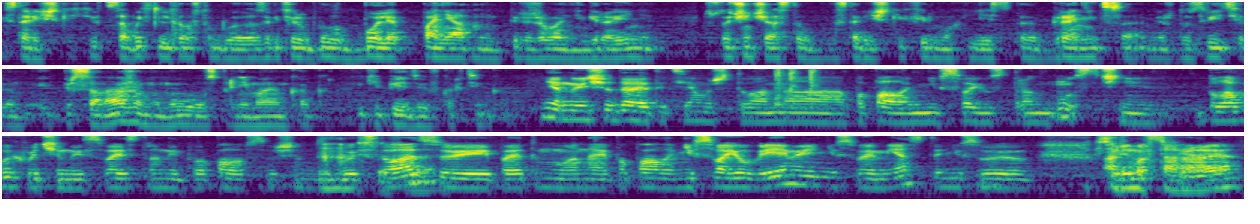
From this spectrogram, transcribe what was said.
исторических каких-то событий для того, чтобы зрителю было более понятно переживание героини что очень часто в исторических фильмах есть эта граница между зрителем и персонажем, и мы его воспринимаем как Википедию в картинках. Не, ну еще да, эта тема, что она попала не в свою страну, ну, точнее, была выхвачена из своей страны, попала в совершенно другую ситуацию, и поэтому она и попала не в свое время, не в свое место, не в свою Екатерина вторая.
